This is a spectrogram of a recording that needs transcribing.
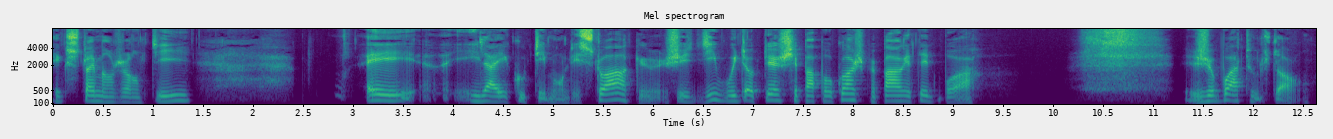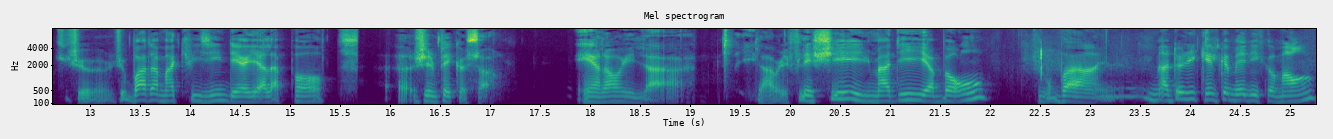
extrêmement gentil. Et il a écouté mon histoire que j'ai dit, oui docteur, je sais pas pourquoi, je peux pas arrêter de boire. Je bois tout le temps. Je, bois dans ma cuisine derrière la porte. Euh, je ne fais que ça. Et alors il a, il a réfléchi. Il m'a dit ah bon, ben, il m'a donné quelques médicaments.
